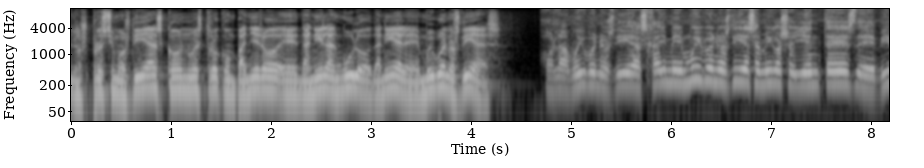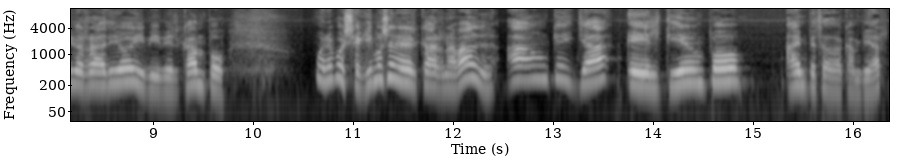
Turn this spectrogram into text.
los próximos días con nuestro compañero eh, Daniel Angulo. Daniel, eh, muy buenos días. Hola, muy buenos días Jaime, muy buenos días amigos oyentes de Vive Radio y Vive el Campo. Bueno, pues seguimos en el carnaval, aunque ya el tiempo ha empezado a cambiar.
